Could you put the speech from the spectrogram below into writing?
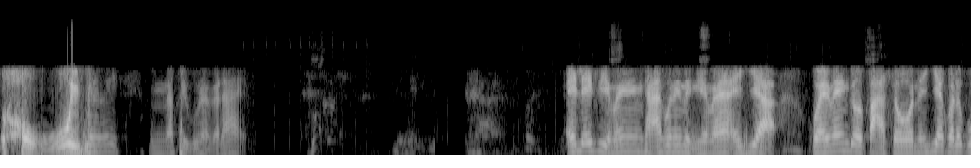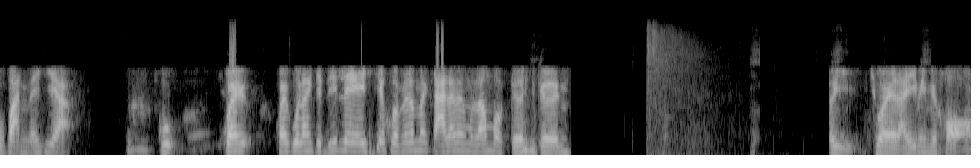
โอ้โหเฮ้ย มึงนับถือกูหน่อยก็ได้ ไอ้เลขสี่แม่งช้ากูนิดหนึ่งใช่ไหมไอ้เหี้ยควยแม่งโดนป่าโซนไอ้เหี้ยคนแล้วกูฟันไอ้เหี้ยกูควยควยกูรังจะดิสเลยไอ้เหี้ยควยไม่ต้องไม่ตายแล้วแม่งมันร้องบอกเกินเกินเฮ้ยช่วยอะไรไม่มีของ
